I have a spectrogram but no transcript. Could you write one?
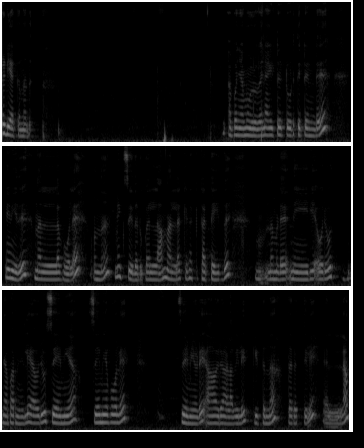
റെഡിയാക്കുന്നത്. അപ്പോൾ ഞാൻ മുഴുവനായിട്ട് ഇട്ട് കൊടുത്തിട്ടുണ്ട്. ഇനി ഇത് നല്ലപോലെ ഒന്ന് മിക്സ് ചെയ്തെടുക്കും. എല്ലാം നല്ല കട്ട് ചെയ്ത് നമ്മുടെ നേരിയ ഒരു ഞാൻ പറഞ്ഞില്ലേ ആ ഒരു സേമിയ സേമിയ പോലെ സേമിയയുടെ ആ ഒരു അളവിൽ കിട്ടുന്ന തരത്തിൽ എല്ലാം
